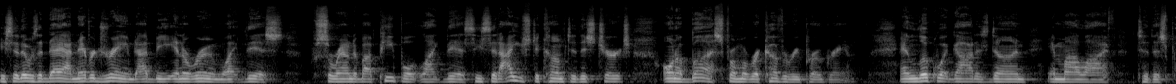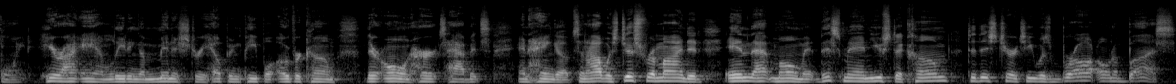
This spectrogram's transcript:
He said, There was a day I never dreamed I'd be in a room like this surrounded by people like this. He said, I used to come to this church on a bus from a recovery program. And look what God has done in my life to this point. Here I am leading a ministry, helping people overcome their own hurts, habits, and hangups. And I was just reminded in that moment, this man used to come to this church. He was brought on a bus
